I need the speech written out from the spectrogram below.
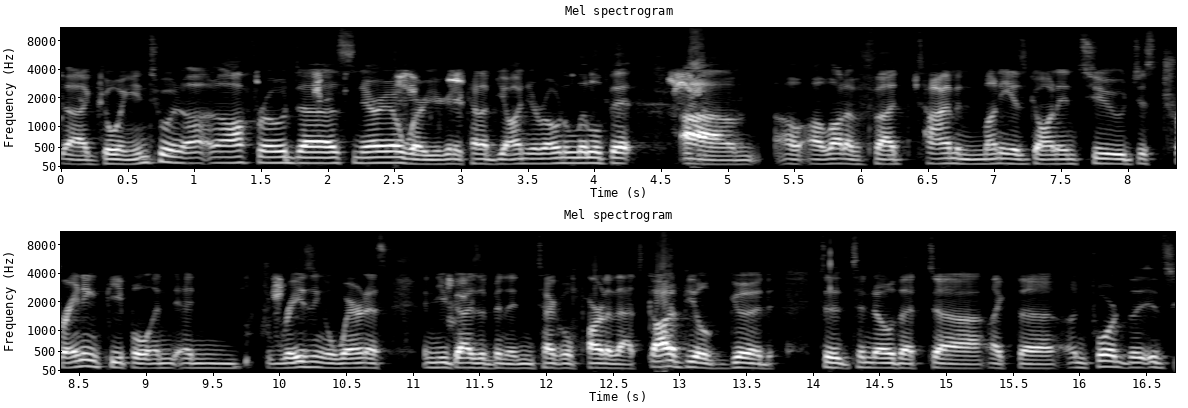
uh, going into an, an off road uh, scenario where you're going to kind of be on your own a little bit. Um, a, a, lot of uh, time and money has gone into just training people and, and raising awareness, and you guys have been an integral part of that. It's got to feel good to, to know that, uh, like the, unfor- it's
